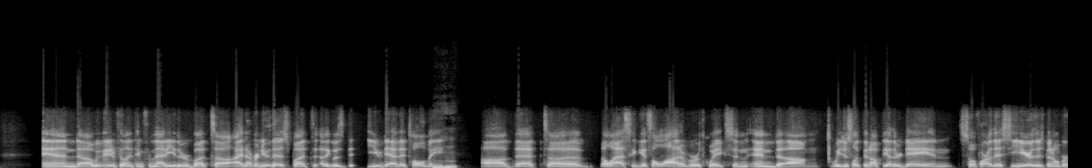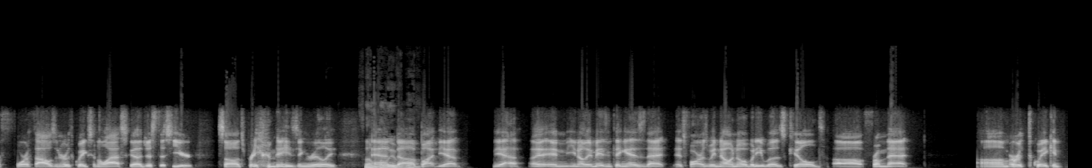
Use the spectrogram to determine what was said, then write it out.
And uh, we didn't feel anything from that either. But uh, I never knew this, but I think it was you, Dad, that told me Mhm. uh, that uh, Alaska gets a lot of earthquakes, and and um, we just looked it up the other day, and so far this year, there's been over four thousand earthquakes in Alaska just this year. So it's pretty amazing, really. And uh, but yeah, yeah, and you know the amazing thing is that as far as we know, nobody was killed uh, from that um, earthquake in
